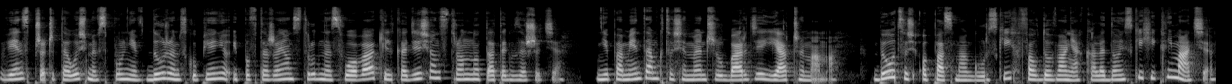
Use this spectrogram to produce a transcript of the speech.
Więc przeczytałyśmy wspólnie w dużym skupieniu i powtarzając trudne słowa kilkadziesiąt stron notatek w zeszycie. Nie pamiętam, kto się męczył bardziej, ja czy mama. Było coś o pasmach górskich, fałdowaniach kaledońskich i klimacie.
